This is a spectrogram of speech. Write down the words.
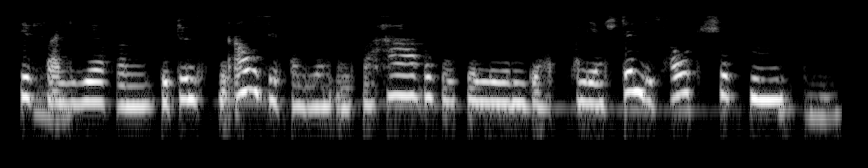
wir verlieren, wir dünsten aus, wir verlieren unsere Haare, wo wir leben, wir verlieren ständig Hautschuppen. Mhm.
